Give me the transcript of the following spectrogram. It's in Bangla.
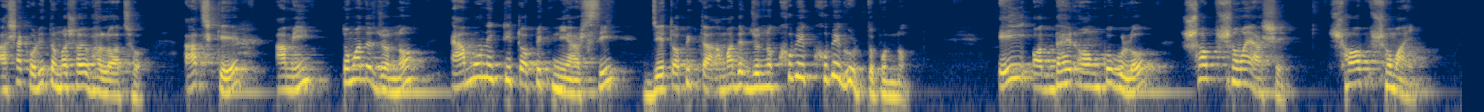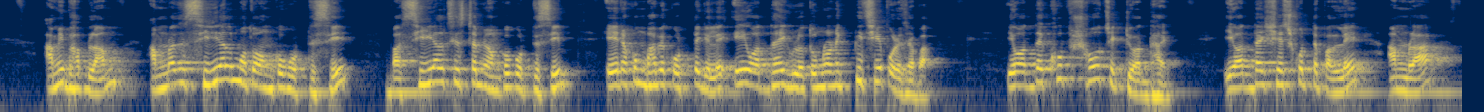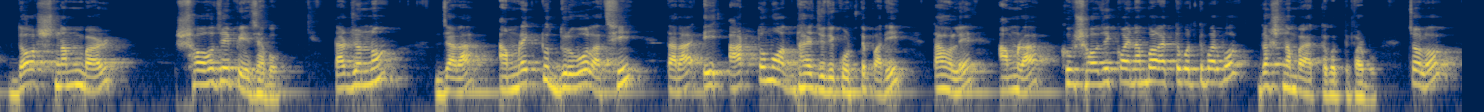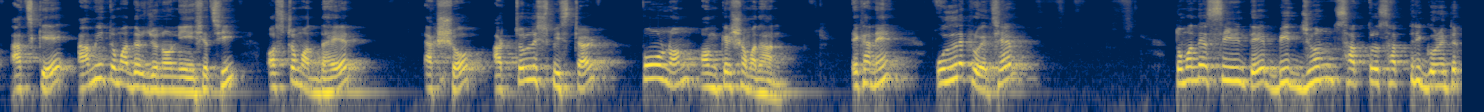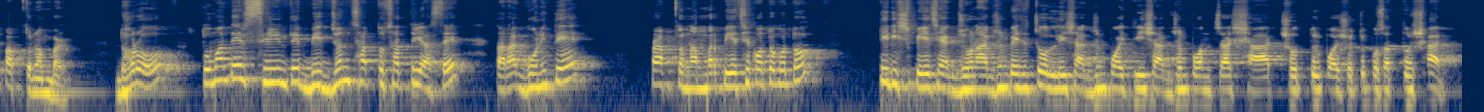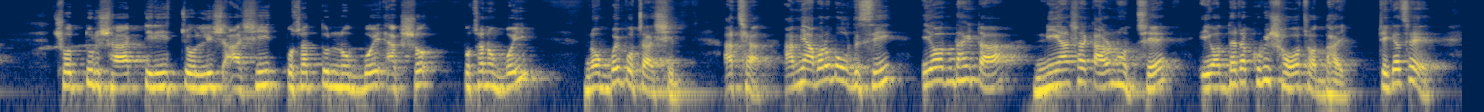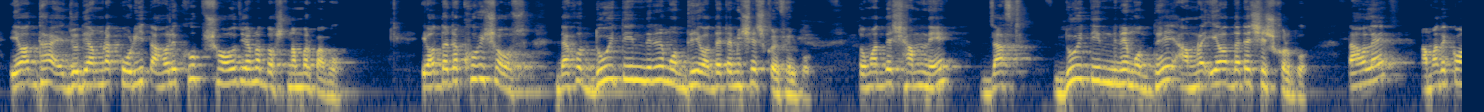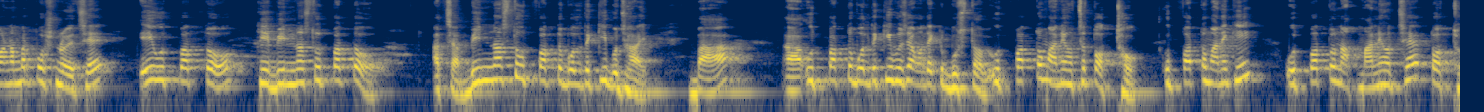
আশা করি তোমরা সবাই ভালো আছো। আজকে আমি তোমাদের জন্য এমন একটি টপিক নিয়ে আসছি, যে টপিকটা আমাদের জন্য খুবই খুবই গুরুত্বপূর্ণ। এই অধ্যায়ের অঙ্কগুলো সব সময় আসে, সব সময়। আমি ভাবলাম, আমরা যে সিরিয়াল মতো অঙ্ক করতেছি বা সিরিয়াল সিস্টেমে অঙ্ক করতেছি, এরকমভাবে করতে গেলে এই অধ্যায়গুলো তোমরা অনেক পিছিয়ে পড়ে যাবা। এই অধ্যায় খুব সহজ একটি অধ্যায়। এই অধ্যায় শেষ করতে পারলে আমরা দশ নাম্বার সহজে পেয়ে যাব। তার জন্য যারা আমরা একটু দুর্বল আছি, তারা এই আটতম অধ্যায় যদি করতে পারি, তাহলে আমরা খুব সহজে কয় নাম্বার আয়ত্ত করতে পারব? দশ নাম্বার আয়ত্ত করতে পারব। চলো, আজকে আমি তোমাদের জন্য নিয়ে এসেছি অষ্টম অধ্যায়ের একশো আটচল্লিশ পৃষ্ঠার পূর্ণং অঙ্কের সমাধান। এখানে উল্লেখ রয়েছে তোমাদের শ্রেণীতে বিশ জন ছাত্রছাত্রী গণিতের প্রাপ্ত নাম্বার। ধরো, তোমাদের শ্রেণীতে বিশ জন ছাত্রছাত্রী আছে, তারা গণিতে প্রাপ্ত নাম্বার পেয়েছে কত কত? তিরিশ পেয়েছে একজন একজন পেয়েছে চল্লিশ একজন পঁয়ত্রিশ একজন পঞ্চাশ, ষাট, সত্তর, পঁয়ষট্টি, পঁচাত্তর, ষাট। সত্তর, ষাট, তিরিশ, চল্লিশ, আশি, পঁচাত্তর, নব্বই, একশো, পঁচানব্বই, নব্বই, পঁচাশি। আচ্ছা আমি আবারও বলতেছি, এই অধ্যায়টা নিয়ে আসার কারণ হচ্ছে এই অধ্যায়টা খুবই সহজ অধ্যায়, ঠিক আছে? এই অধ্যায় যদি আমরা করি, তাহলে খুব সহজে আমরা দশ নম্বর পাবো। এই অধ্যায়টা খুবই সহজ। দেখো, দুই তিন দিনের মধ্যে এই অধ্যায়টা আমি শেষ করে ফেলব। তোমাদের সামনে জাস্ট দুই তিন দিনের মধ্যেই আমরা এই অধ্যায়টা শেষ করব। তাহলে আমাদের ক নাম্বার প্রশ্ন রয়েছে, এই উৎপাত্ত কি বিন্যস্ত উৎপাত্ত? আচ্ছা বিন্যস্ত উৎপাত্ত বলতে কি বোঝায়? বা উৎপাত্ত বলতে কি বোঝায় আমাদের একটু বুঝতে হবে। উৎপাত্ত মানে হচ্ছে তথ্য। উৎপাত্ত মানে কি? উৎপাত্ত মানে হচ্ছে তথ্য।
